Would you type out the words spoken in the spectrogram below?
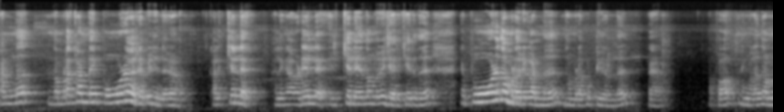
കണ്ണ് നമ്മുടെ കണ്ണ് എപ്പോഴും അവരുടെ പിന്നിൽ വേണം. കളിക്കല്ലേ? അല്ലെങ്കിൽ അവിടെയല്ലേ? ഇരിക്കല്ലേ എന്ന് നമ്മൾ വിചാരിക്കരുത്. എപ്പോഴും നമ്മുടെ ഒരു കണ്ണ് നമ്മുടെ കുട്ടികളിൽ വേണം. അപ്പോൾ നിങ്ങൾ നമ്മ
